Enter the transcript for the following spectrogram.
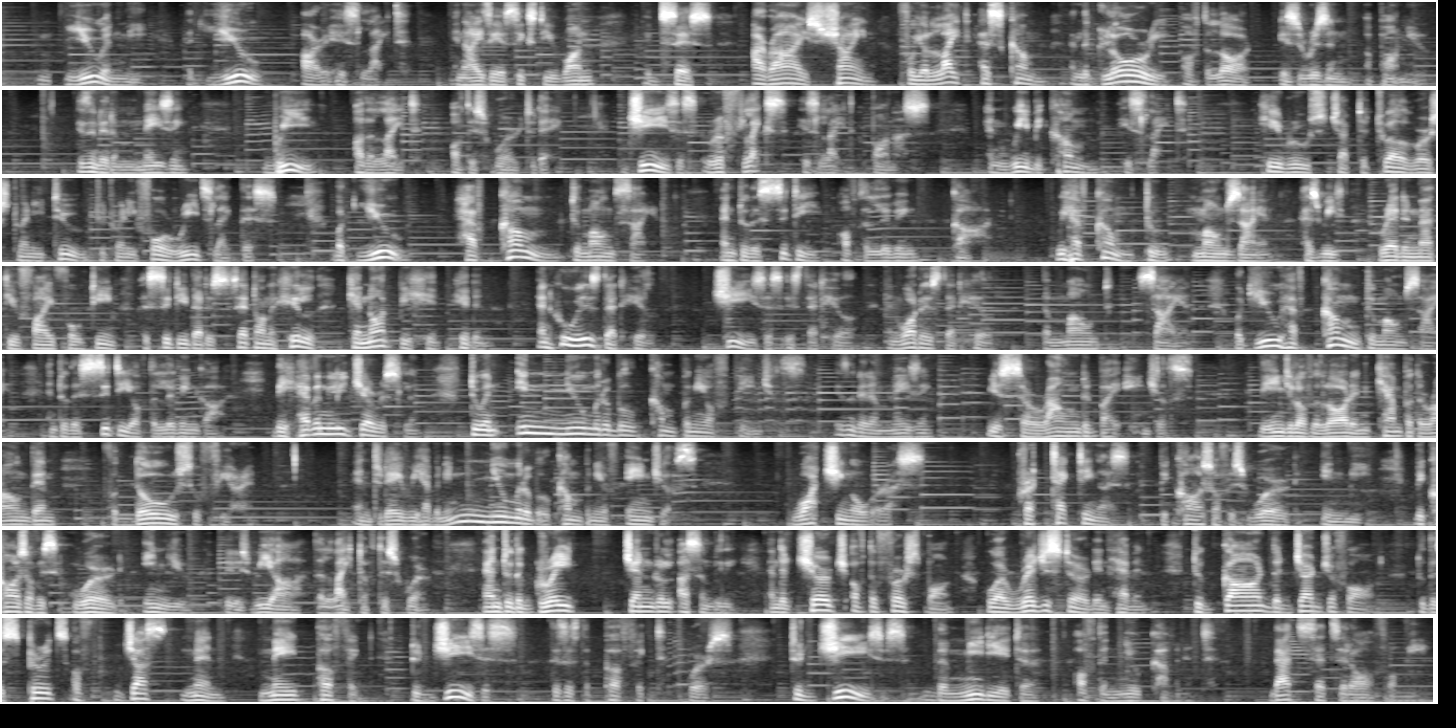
you and me that you are his light. In Isaiah 61, it says, Arise, shine, for your light has come, and the glory of the Lord is risen upon you. Isn't it amazing? We are the light of this world today. Jesus reflects his light upon us, and we become his light. Hebrews chapter 12, verse 22 to 24 reads like this But you have come to Mount Zion and to the city of the living God. We have come to Mount Zion, as we read in Matthew 5:14, a city that is set on a hill cannot be hid, hidden. And who is that hill? Jesus is that hill. And what is that hill? The Mount Zion. But you have come to Mount Zion and to the city of the living God, the heavenly Jerusalem, to an innumerable company of angels. Isn't it amazing? We are surrounded by angels. The angel of the Lord encampeth around them for those who fear him. And today we have an innumerable company of angels watching over us, protecting us because of his word in me, because of His word in you, because we are the light of this world. And to the great general assembly and the church of the firstborn who are registered in heaven, to God the judge of all, to the spirits of just men made perfect, to Jesus, this is the perfect verse, to Jesus, the mediator of the new covenant. That sets it all for me.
